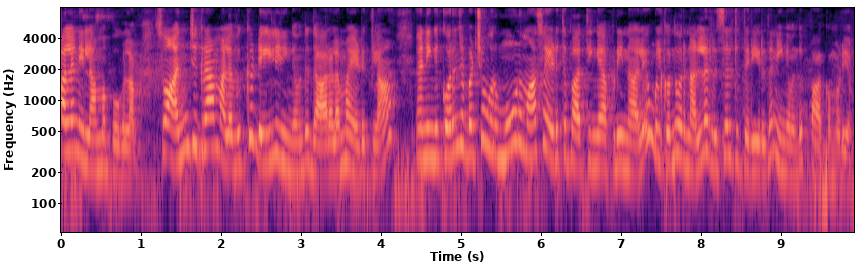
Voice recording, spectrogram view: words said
பல பலன் இல்லாமல் போகலாம். ஸோ அஞ்சு கிராம் அளவுக்கு டெய்லி நீங்கள் வந்து தாராளமாக எடுக்கலாம். நீங்கள் குறைஞ்சபட்சம் ஒரு மூணு மாதம் எடுத்து பார்த்தீங்க அப்படின்னாலே உங்களுக்கு வந்து ஒரு நல்ல ரிசல்ட் தெரிகிறத நீங்கள் வந்து பார்க்க முடியும்.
